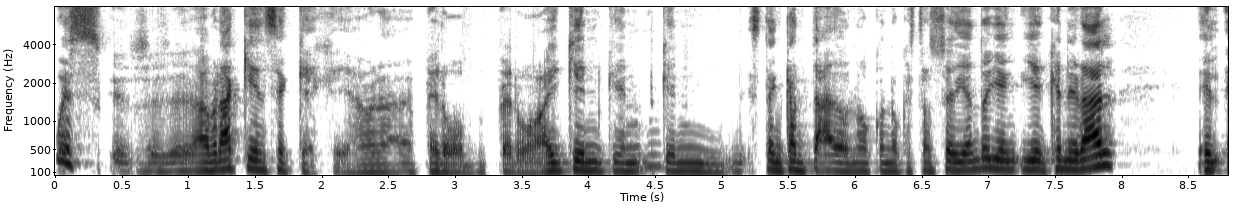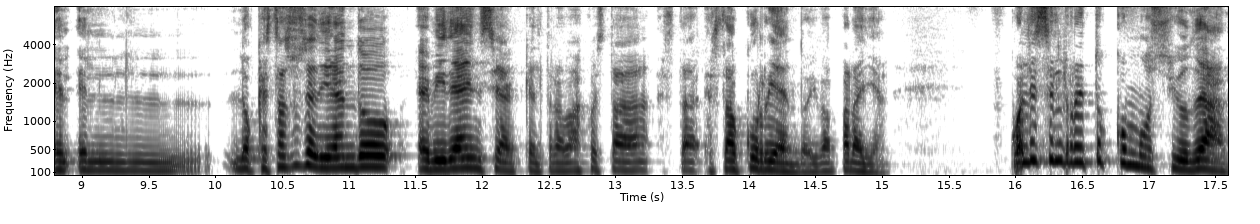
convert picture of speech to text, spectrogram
pues habrá quien se queje, habrá, pero, pero hay quien, quien, -huh. quien, está encantado ¿no? con lo que está sucediendo y en, y en general el, el, el, lo que está sucediendo evidencia que el trabajo está, está, está ocurriendo y va para allá. ¿Cuál es el reto como ciudad,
